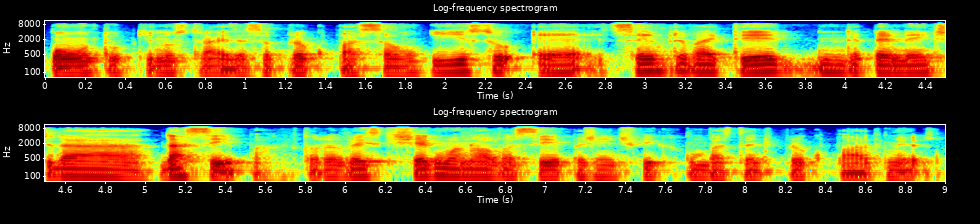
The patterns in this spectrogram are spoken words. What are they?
ponto que nos traz essa preocupação e isso é sempre vai ter independente da, da cepa. Toda vez que chega uma nova cepa, a gente fica com bastante preocupado mesmo.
